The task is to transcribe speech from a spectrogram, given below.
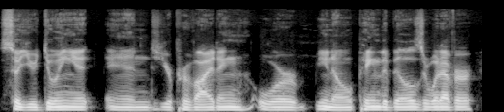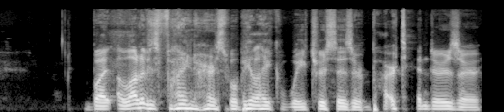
so you're doing it and you're providing or you know paying the bills or whatever but a lot of these fine artists will be like waitresses or bartenders or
